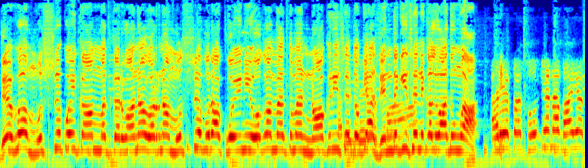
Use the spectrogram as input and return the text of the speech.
देखो मुझसे कोई काम मत करवाना वरना मुझसे बुरा कोई नहीं होगा। मैं तुम्हें नौकरी से तो क्या ज़िंदगी से निकलवा दूँगा? अरे बस हो गया ना भाई अब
